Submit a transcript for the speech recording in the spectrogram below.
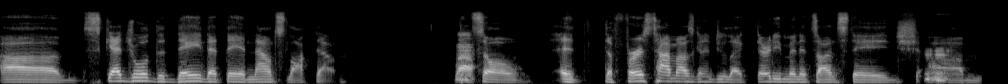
uh, scheduled the day that they announced lockdown. Wow. And so it the first time I was gonna do like 30 minutes on stage. Mm-hmm. Um,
